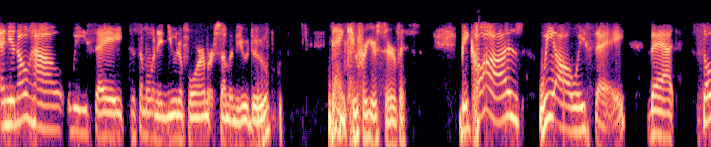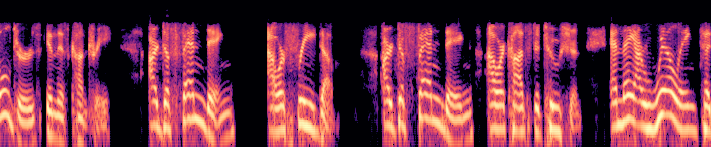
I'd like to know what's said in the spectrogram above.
And you know how we say to someone in uniform, or some of you do, thank you for your service? Because we always say that soldiers in this country are defending our freedom, are defending our Constitution, and they are willing to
